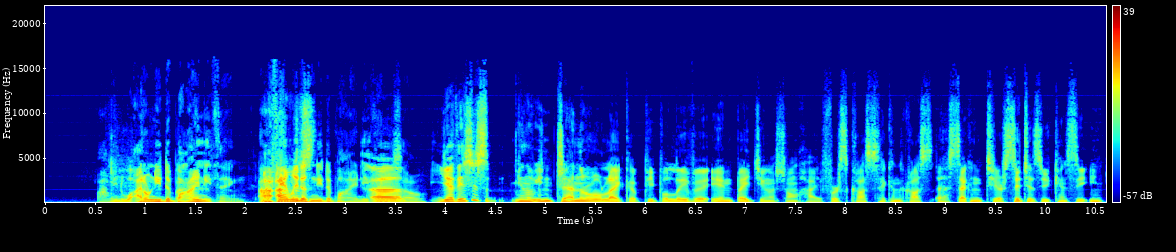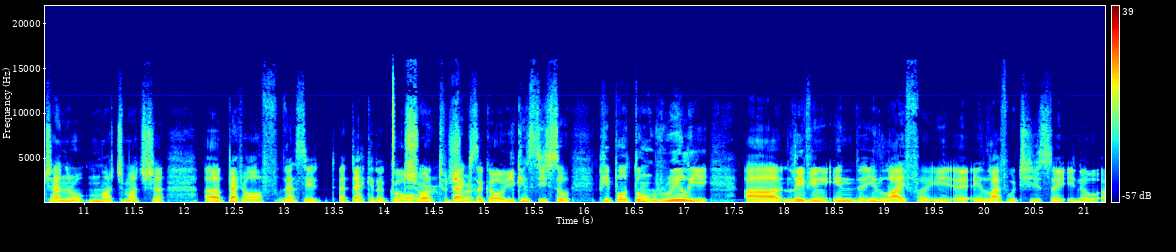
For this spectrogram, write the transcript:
I mean, well, I don't need to buy anything. My family was, doesn't need to buy anything. Uh, so yeah, this is you know in general like uh, people live in Beijing or Shanghai, first class, second class, uh, second tier cities. You can see in general much much uh, uh, better off than say a decade ago sure, or two decades sure. ago. You can see so people don't really uh, living in the, in life in life which is you know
